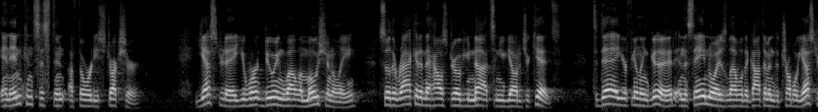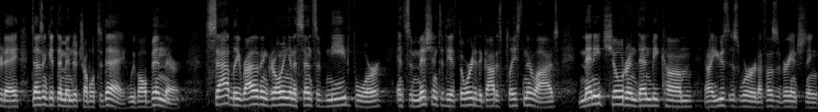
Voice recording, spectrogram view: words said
and inconsistent authority structure. Yesterday, you weren't doing well emotionally, so the racket in the house drove you nuts and you yelled at your kids. Today, you're feeling good, and the same noise level that got them into trouble yesterday doesn't get them into trouble today. We've all been there. Sadly, rather than growing in a sense of need for and submission to the authority that God has placed in their lives, many children then become, and I use this word, I thought this was very interesting,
